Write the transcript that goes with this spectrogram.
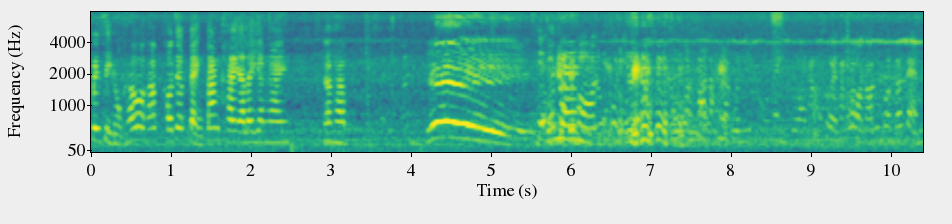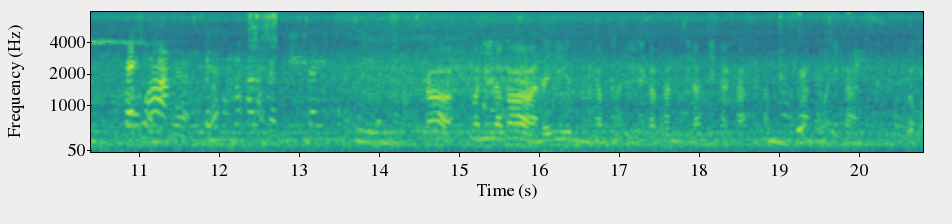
เป็นสิทธิ์ของเขาอะครับ เขาจะแต่งตั้งใครอะไรยังไงนะครับ เย้เห็นไหมพอลุงพลนี่แหละลุงพลคะหลังจากวันนี้แต่งตัว ทั้งสวยทั้งหล่อเนาะลุงพลก็แต่แป้งโชว์มาเป็นยังไงบ้างคะหลังจากที่ได้คุยวันนี้ค่ะก็วันนี้เราก็ได้ยื่นนะครับหนังสือให้กับท่านศิระเจนจาคะนะครับทางกรรมธิการต่อไป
